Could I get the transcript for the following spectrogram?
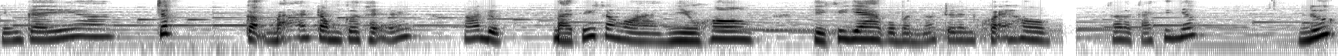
những cái uh, chất cận bã trong cơ thể nó được bài tiết ra ngoài nhiều hơn thì cái da của mình nó trở nên khỏe hơn. Đó là cái thứ nhất. Nước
